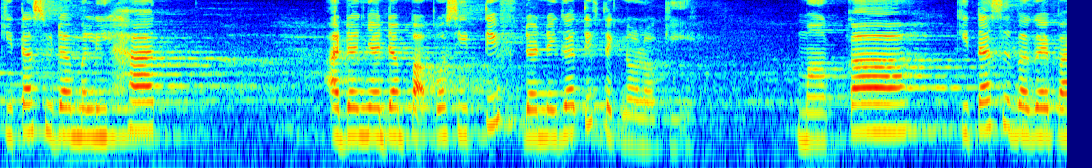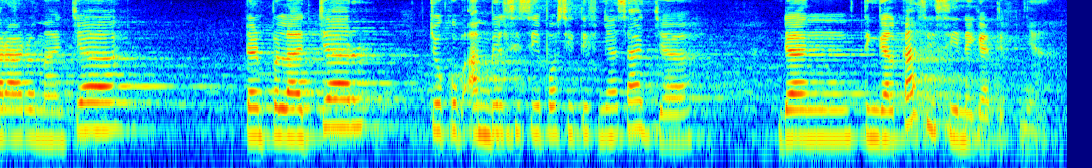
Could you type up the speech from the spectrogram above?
kita sudah melihat adanya dampak positif dan negatif teknologi. Maka, kita sebagai para remaja dan pelajar cukup ambil sisi positifnya saja dan tinggalkan sisi negatifnya.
